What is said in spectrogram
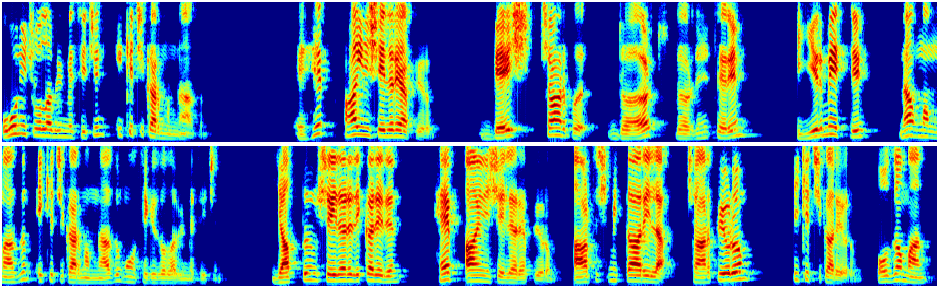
13 olabilmesi için 2 çıkarmam lazım. E hep aynı şeyleri yapıyorum. 5 çarpı 4, dördüncü terim 20 etti. Ne yapmam lazım? 2 çıkarmam lazım 18 olabilmesi için. Yaptığım şeylere dikkat edin. Hep aynı şeyler yapıyorum. Artış miktarıyla çarpıyorum, 2 çıkarıyorum. O zaman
